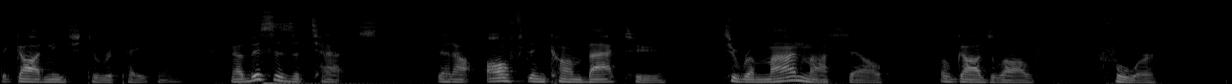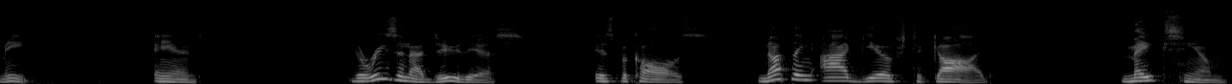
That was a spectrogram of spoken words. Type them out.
that God needs to repay him? Now this is a text that I often come back to to remind myself of God's love for me. And the reason I do this is because nothing I give to God makes him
